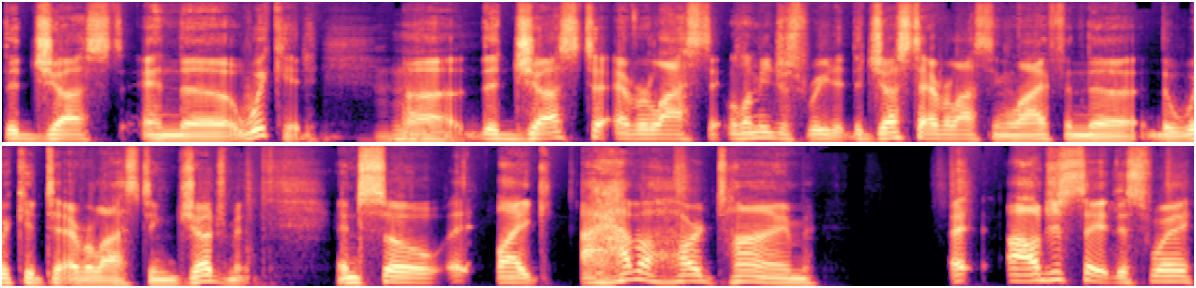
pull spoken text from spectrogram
the just and the wicked. Mm-hmm. Uh, the just to everlasting. Well, let me just read it. The just to everlasting life, and the the wicked to everlasting judgment. And so, like, I have a hard time. I- I'll just say it this way:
